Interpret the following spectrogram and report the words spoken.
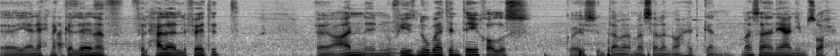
آه، يعني إحنا. اتكلمنا في الحلقة اللي فاتت عن إنه. في ذنوب هتنتهي خالص. كويس. انت مثلا واحد كان مثلا يعني مصاحب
